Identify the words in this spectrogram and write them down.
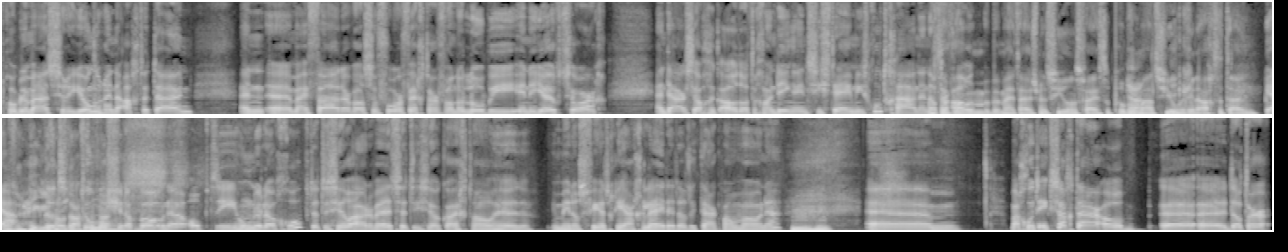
problematische jongeren in de achtertuin. En uh, mijn vader was een voorvechter van de lobby in de jeugdzorg. En daar zag ik al dat er gewoon dingen in het systeem niet goed gaan. En dat er al... Bij mij thuis met 450 problematische ja, jongeren in de achtertuin? Ja, dat is een hele dat, grote achtertuin. Toen moest je nog wonen op die Hoenderloo-groep. Dat is heel ouderwets. Het is ook echt al heel, inmiddels 40 jaar geleden dat ik daar kwam wonen. Mm -hmm. um, maar goed, ik zag daar al uh, uh, dat er,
